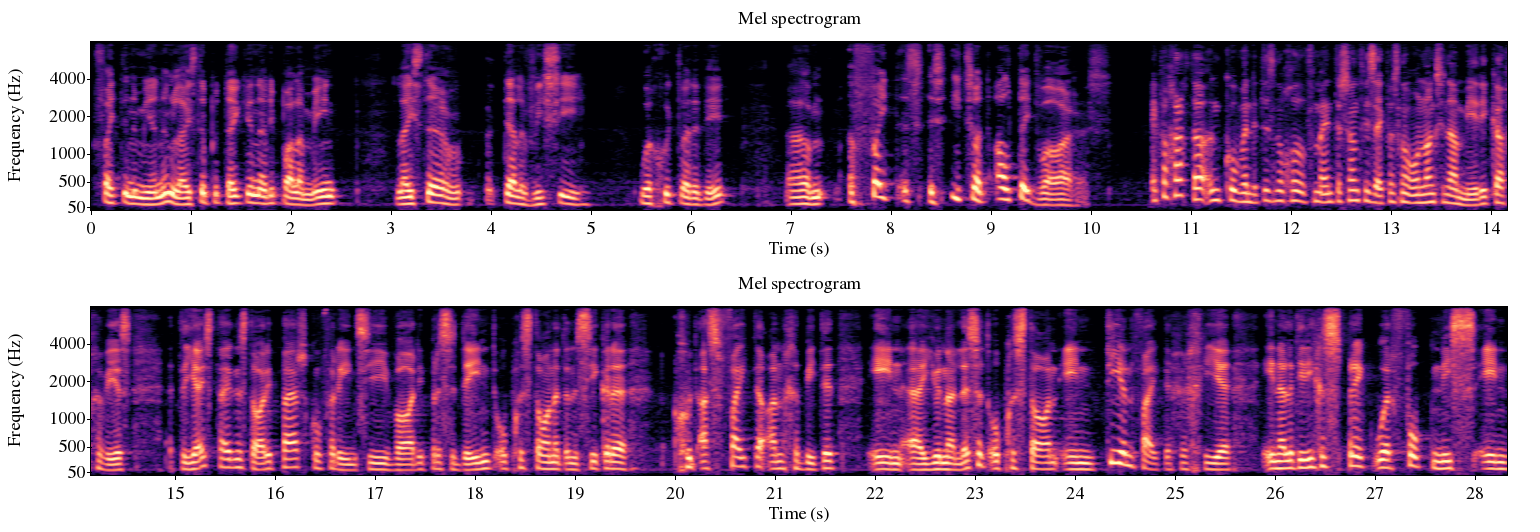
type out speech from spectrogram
feit en 'n mening. Luister partykeer na die parlement, luister televisie oor goed wat dit het. Ehm um, 'n feit is is iets wat altyd waar is. Ek wil graag daar inkom want dit is nogal vir my interessant wees. Ek was nou onlangs in Amerika gewees, juist tydens daardie perskonferensie waar die president opgestaan het en 'n sekere goed as feite aangebied het en 'n uh, joernalis het opgestaan en teenfeite gegee en hulle het hierdie gesprek oor fopnuus en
